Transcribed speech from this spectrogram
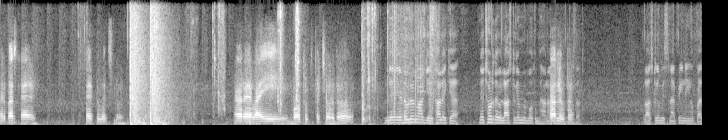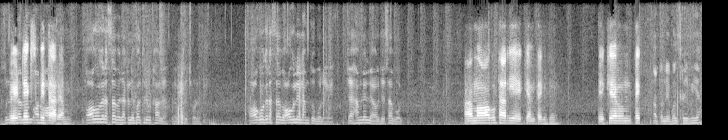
मेरे पास है। है टू एक्स अरे भाई बहुत कुछ तो छोड़ दो। ले एडब्ल्यू में आ गया उठा ले क्या? नहीं छोड़ दे लास्ट गेम में बहुत भयानक उठा ले, उठा। लास्ट गेम में स्नैपिंग नहीं हो पाया सुन एट एक्स बिता रहे हम। ऑग वगैरह सब है जाके लेवल थ्री उठा ले। लेवल थ्री छोड़ दे। ऑग वगैरह सब ऑग ले ले हम तो बोलेंगे। चाहे हम ले ले ऑग जैसा बोल। हाँ मैं आग उठा लिए एक एम फेंक दूँ। एक एम फेंक अब तो लेवल थ्री भी है।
